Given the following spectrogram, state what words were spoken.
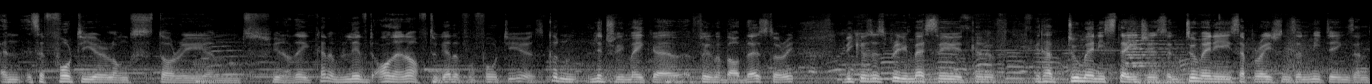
and it's a 40-year-long story, and you know they kind of lived on and off together for 40 years. Couldn't literally make a, a film about their story because it's pretty messy. It kind of it had too many stages and too many separations and meetings and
